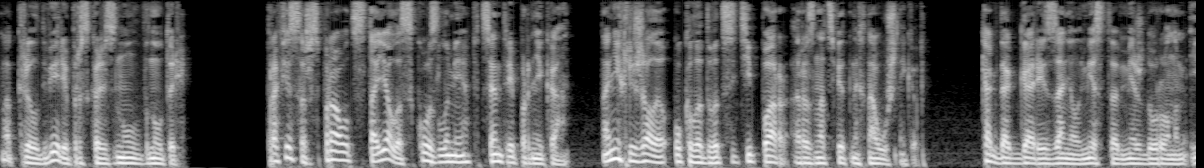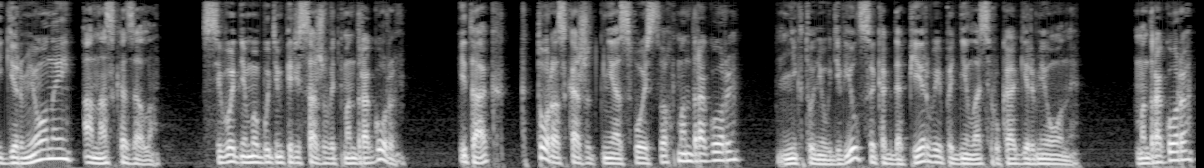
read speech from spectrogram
открыл дверь и проскользнул внутрь. Профессор Спраут стояла с козлами в центре парника. На них лежало около 20 пар разноцветных наушников. Когда Гарри занял место между Роном и Гермионой, она сказала, «Сегодня мы будем пересаживать мандрагоры. Итак, кто расскажет мне о свойствах мандрагоры?» Никто не удивился, когда первой поднялась рука Гермионы. «Мандрагора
